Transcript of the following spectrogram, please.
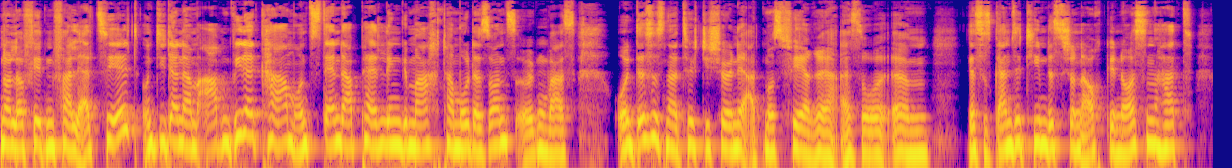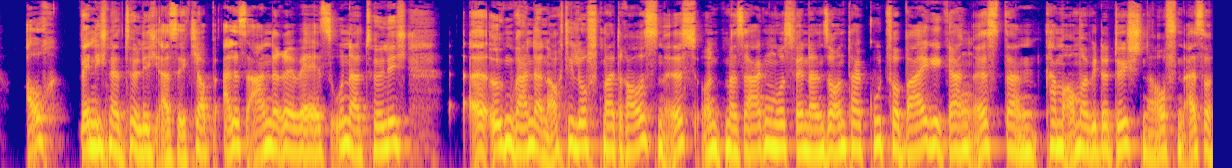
Knoll auf jeden Fall erzählt und die dann am Abend wieder kamen und Stand-up-Paddling gemacht haben oder sonst irgendwas. Und das ist natürlich die schöne Atmosphäre. Also ähm, dass das ganze Team das schon auch genossen hat, auch wenn ich natürlich, also ich glaube, alles andere wäre jetzt unnatürlich, äh, irgendwann dann auch die Luft mal draußen ist und man sagen muss, wenn dann Sonntag gut vorbeigegangen ist, dann kann man auch mal wieder durchschnaufen. Also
